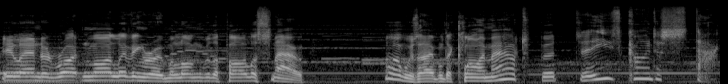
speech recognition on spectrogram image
He landed right in my living room along with a pile of snow. I was able to climb out, but he's kind of stuck.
